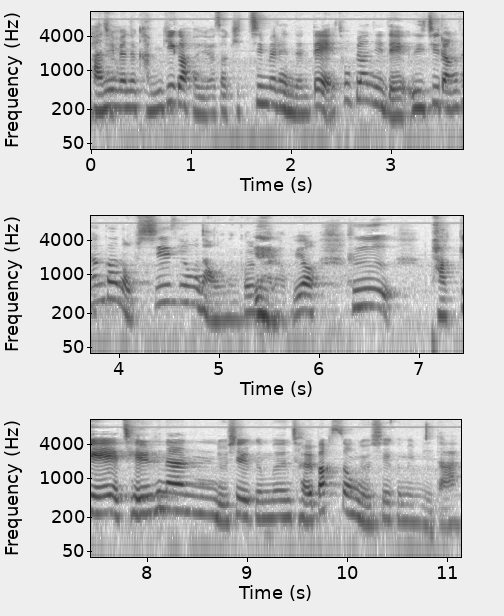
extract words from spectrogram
아니면 감기가 걸려서 기침을 했는데 소변이 내 의지랑 상관없이 새어 나오는 걸 예. 말하고요. 그 밖에 제일 흔한 요실금은 절박성 요실금입니다.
